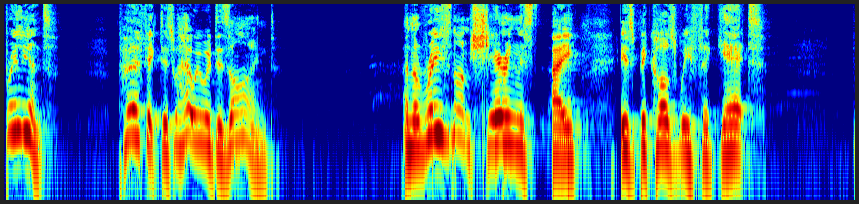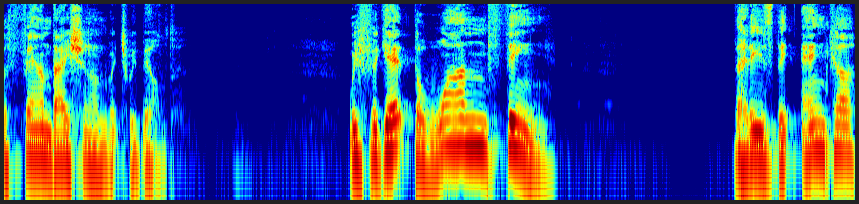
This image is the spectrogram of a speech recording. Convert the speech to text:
Brilliant. Perfect is how we were designed. And the reason I'm sharing this today is because we forget the foundation on which we build. We forget the one thing that is the anchor,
